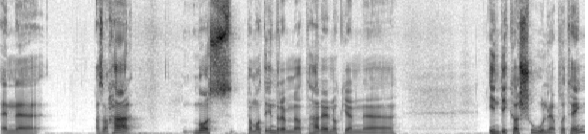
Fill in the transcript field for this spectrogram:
En eh, Altså, her må vi på en måte innrømme at her er noen eh, indikasjoner på ting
